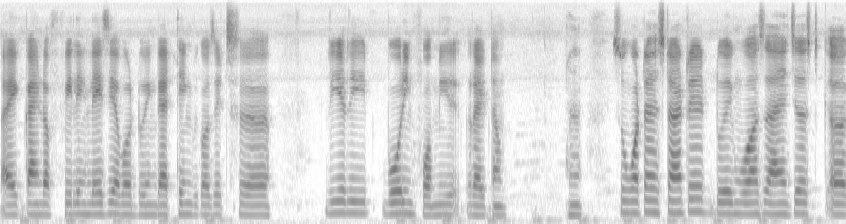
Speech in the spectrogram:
like kind of feeling lazy about doing that thing because it's uh, really boring for me right now. Uh, so what i started doing was i just uh,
